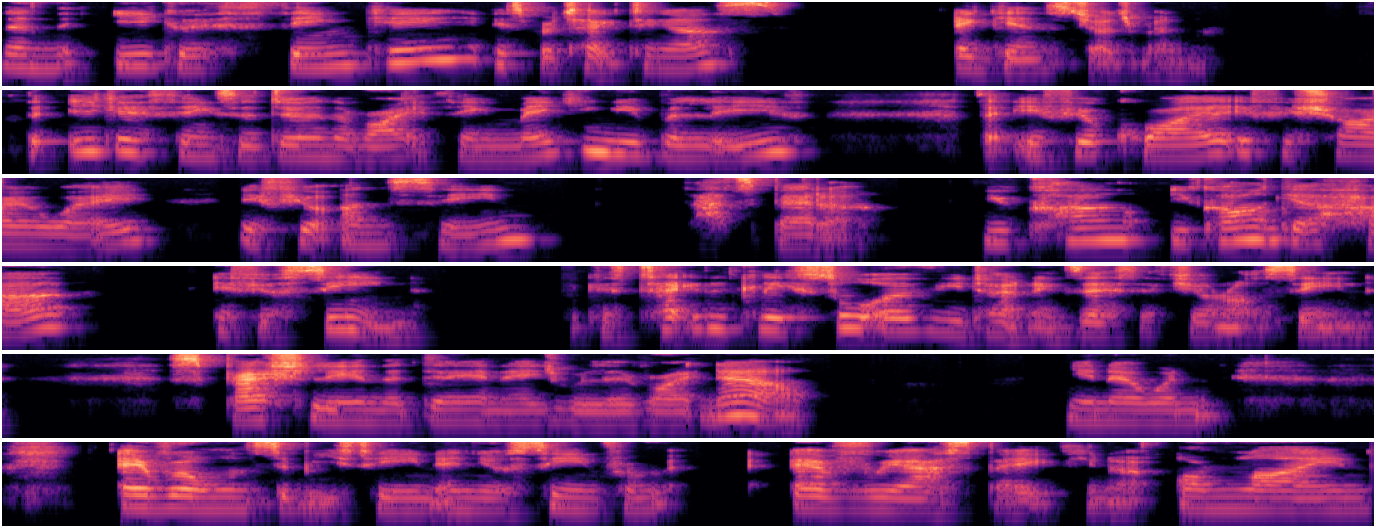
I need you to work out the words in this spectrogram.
than the ego thinking is protecting us against judgment. The ego thinks it's doing the right thing, making you believe that if you're quiet, if you shy away, if you're unseen, that's better. You can't you can't get hurt if you're seen, because technically, sort of, you don't exist if you're not seen. Especially in the day and age we live right now. You know, when everyone wants to be seen and you're seen from every aspect, you know, online,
